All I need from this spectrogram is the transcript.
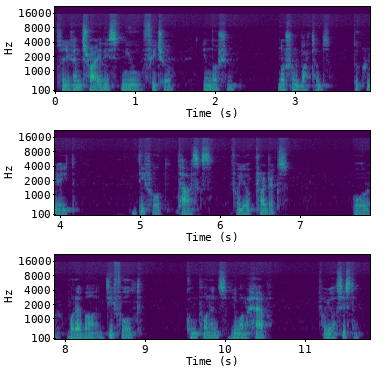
So you can try this new feature in Notion, Notion buttons to create default tasks for your projects or whatever default components you want to have for your system.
